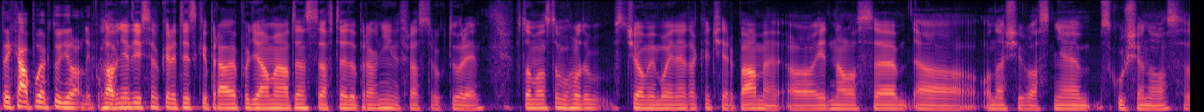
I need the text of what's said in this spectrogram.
teď chápu, jak to dělali. Hlavně, když se kriticky právě podíváme na ten stav té dopravní infrastruktury. V tomhle z tom ohledu, z čeho mimo jiné také čerpáme. Uh, jednalo se uh, o naši vlastně zkušenost uh,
